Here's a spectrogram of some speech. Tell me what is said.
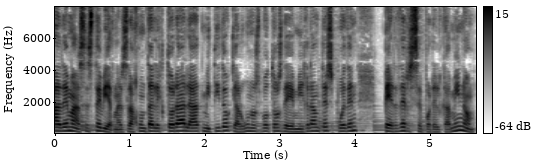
Además, este viernes la Junta Electoral ha admitido que algunos votos de emigrantes pueden perderse por el camino.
